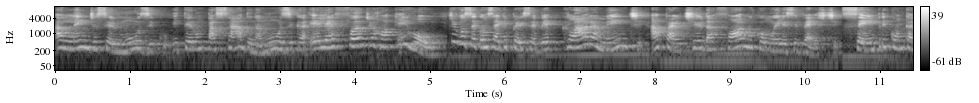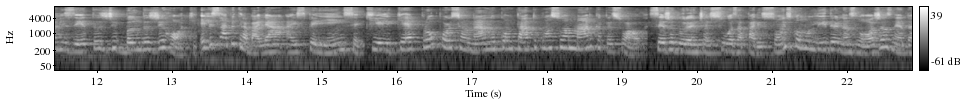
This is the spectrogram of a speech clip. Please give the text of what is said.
Além de ser músico e ter um passado na música, ele é fã de rock and roll, que você consegue perceber claramente a partir da forma como ele se veste, sempre com camisetas de bandas de rock. Ele sabe trabalhar a experiência que ele quer proporcionar no contato com a sua marca pessoal, seja durante as suas aparições como líder nas lojas, né, da,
